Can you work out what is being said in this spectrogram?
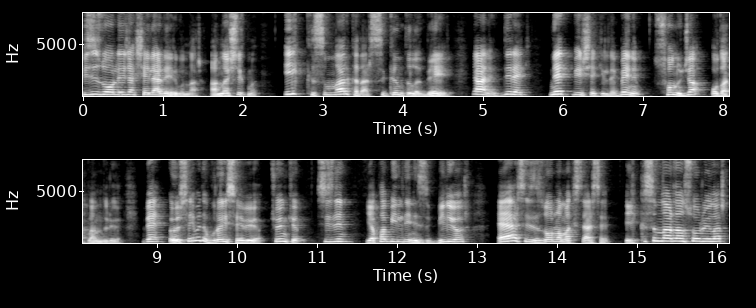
bizi zorlayacak şeyler değil bunlar. Anlaştık mı? İlk kısımlar kadar sıkıntılı değil. Yani direkt net bir şekilde benim sonuca odaklandırıyor. Ve ÖSYM de burayı seviyor. Çünkü sizin yapabildiğinizi biliyor. Eğer sizi zorlamak isterse ilk kısımlardan soruyorlar.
